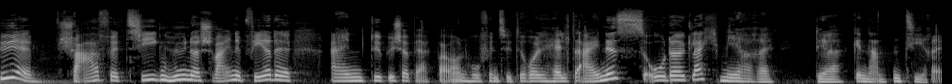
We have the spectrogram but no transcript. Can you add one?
Kühe, Schafe, Ziegen, Hühner, Schweine, Pferde. Ein typischer Bergbauernhof in Südtirol hält eines oder gleich mehrere der genannten Tiere.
